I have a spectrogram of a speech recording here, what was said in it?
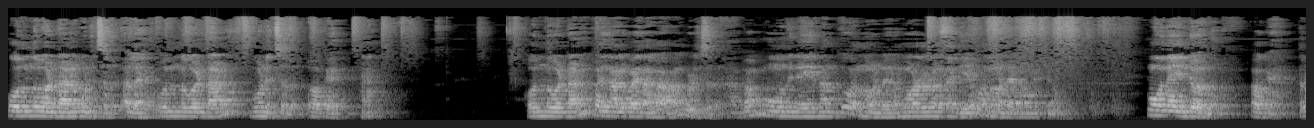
ഒന്ന് കൊണ്ടാണ് ഗുണിച്ചത് അല്ലെ? ഒന്ന് കൊണ്ടാണ് ഗുണിച്ചത്. ഓക്കെ. ഒന്ന് കൊണ്ടാണ് പതിനാല് പതിനാലാവാൻ ഗുണിച്ചത്. അപ്പം മൂന്നിനെയും നമുക്ക് ഒന്ന് കൊണ്ട് മോളിലുള്ള സംഖ്യയെ ഒന്ന് കൊണ്ട് തന്നെ ഗുണിക്കാം. മൂന്ന് ഇന്റു ഒന്ന്. ഓക്കെ. ഇത്രേ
